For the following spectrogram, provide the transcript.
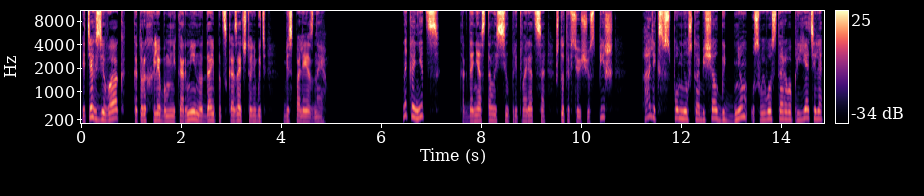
и тех зевак, которых хлебом не корми, но дай подсказать что-нибудь бесполезное. Наконец, когда не осталось сил притворяться, что ты все еще спишь, Алекс вспомнил, что обещал быть днем у своего старого приятеля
